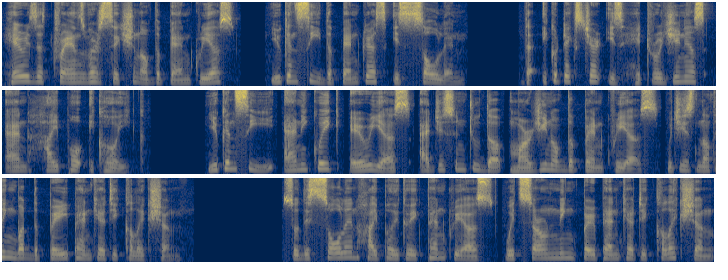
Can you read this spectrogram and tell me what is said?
Here is a transverse section of the pancreas. You can see the pancreas is swollen. The echo texture is heterogeneous and hypoechoic. You can see anechoic areas adjacent to the margin of the pancreas, which is nothing but the peripancreatic collection. So this swollen hypoechoic pancreas with surrounding peripancreatic collection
